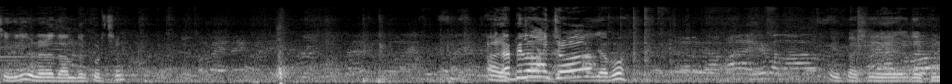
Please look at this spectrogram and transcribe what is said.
চিংড়ি ওনারা দাম দর করছেন। আর যাব। এই পাশে দেখুন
